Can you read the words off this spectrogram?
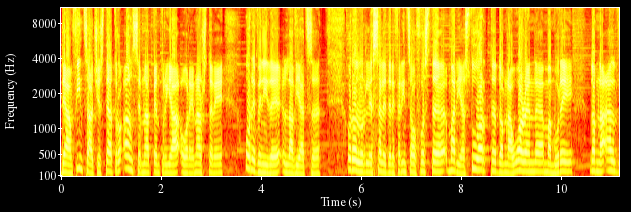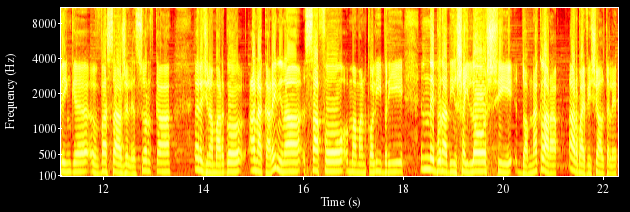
de a înființa acest teatru a însemnat pentru ea o renaștere, o revenire la viață. Rolurile sale de referință au fost uh, Maria Stuart, doamna Warren, Mamure, doamna Alving, Vasa Jelesorka, Regina Margot, Ana Karenina, Safo, Maman Colibri, Nebuna din Shiloh și Doamna Clara. Ar mai fi și altele.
